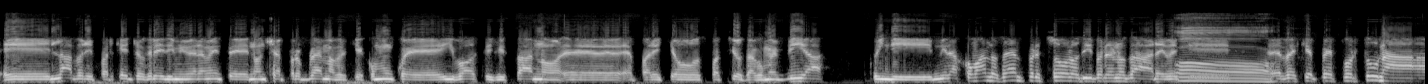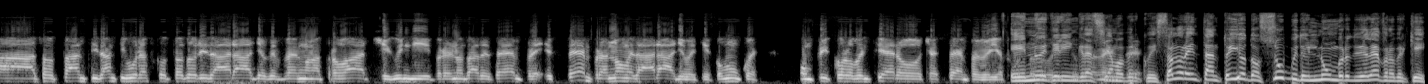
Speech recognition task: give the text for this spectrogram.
e là per il parcheggio credimi veramente non c'è problema perché comunque i posti ci stanno, eh, è parecchio spaziosa come via. Quindi mi raccomando sempre solo di prenotare perché, Oh. eh, perché per fortuna sono tanti, tanti pure ascoltatori dalla radio che vengono a trovarci, quindi prenotate sempre e sempre a nome della radio perché comunque un piccolo pensiero c'è sempre per gli E ascoltatori. noi ti ringraziamo per questo. Allora, intanto io do subito il numero di telefono perché,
